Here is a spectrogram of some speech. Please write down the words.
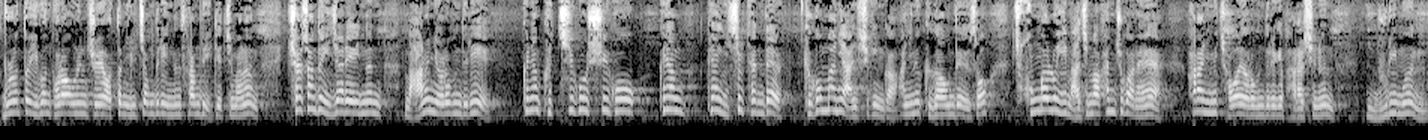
물론 또 이번 돌아오는 주에 어떤 일정들이 있는 사람도 있겠지만은 최소한도 이 자리에 있는 많은 여러분들이 그냥 그치고 쉬고 그냥 그냥 있을 텐데 그것만이 안식인가 아니면 그 가운데에서 정말로 이 마지막 한 주간에 하나님이 저와 여러분들에게 바라시는 누림은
